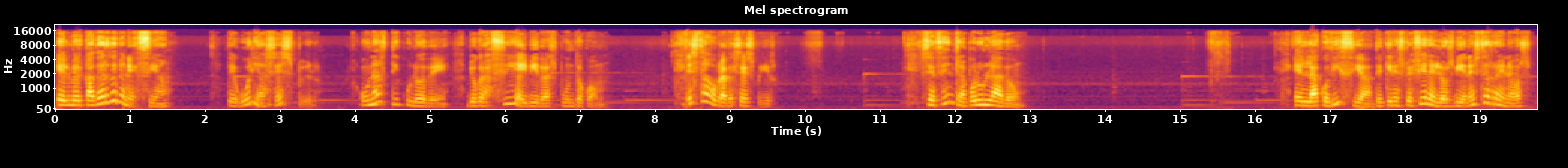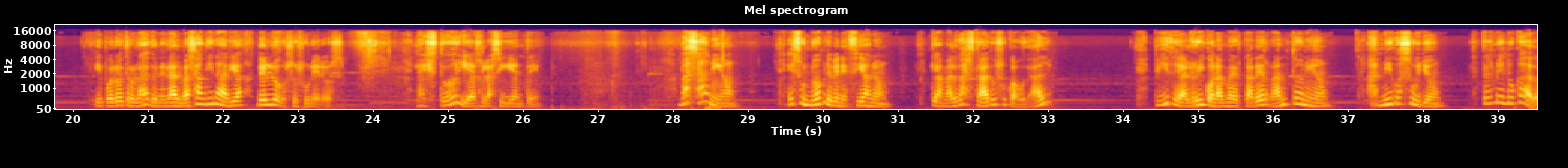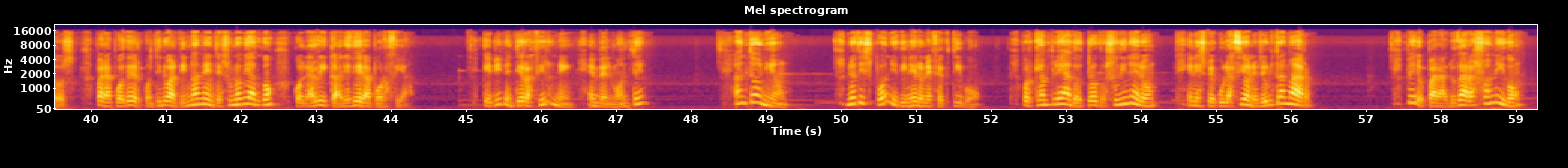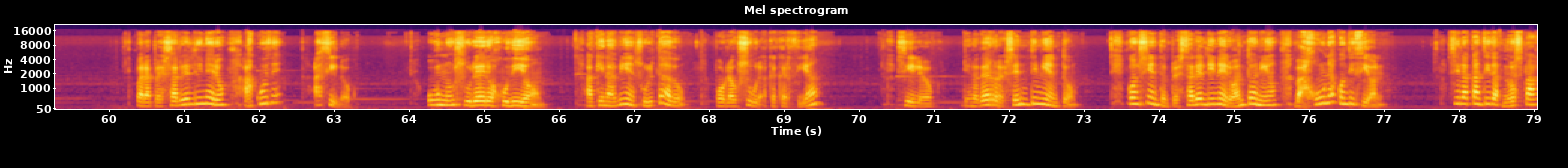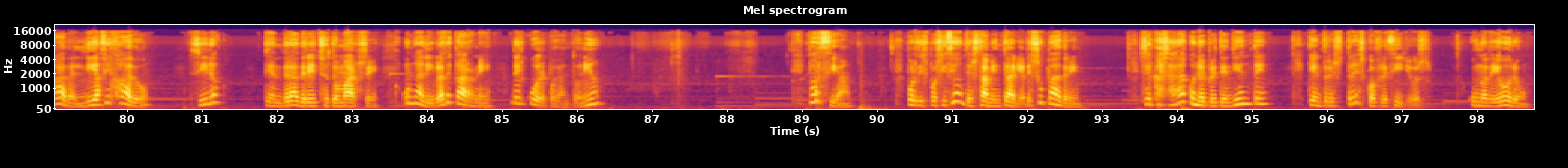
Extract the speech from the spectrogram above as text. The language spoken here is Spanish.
El mercader de Venecia, de William Shakespeare, un artículo de biografía y vidas.com. Esta obra de Shakespeare se centra, por un lado, en la codicia de quienes prefieren los bienes terrenos y por otro lado en el alma sanguinaria de los usureros. La historia es la siguiente. Basanio es un noble veneciano que ha malgastado su caudal. Pide al rico mercader Antonio, amigo suyo, tres mil ducados para poder continuar dignamente su noviazgo con la rica heredera Porcia, que vive en tierra firme, en Belmonte. Antonio no dispone dinero en efectivo, porque ha empleado todo su dinero en especulaciones de ultramar. Pero para ayudar a su amigo, para prestarle el dinero, acude a Siloc, un usurero judío, a quien había insultado por la usura que ejercía. Siloc, lleno de resentimiento, consiente en prestar el dinero a Antonio bajo una condición. Si la cantidad no es pagada el día fijado, Siloc tendrá derecho a tomarse una libra de carne del cuerpo de Antonio. Porcia por disposición testamentaria de su padre, se casará con el pretendiente que entre tres cofrecillos, uno de oro,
